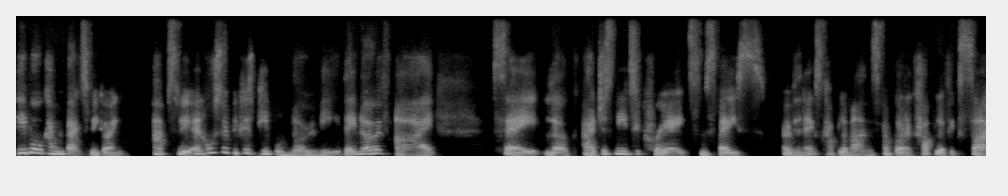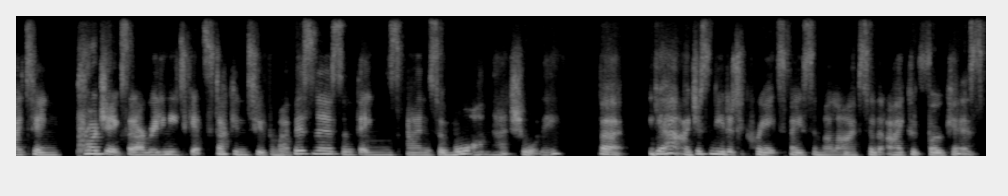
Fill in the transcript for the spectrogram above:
people were coming back to me going, absolutely. And also because people know me, they know if I say, look, I just need to create some space over the next couple of months. I've got a couple of exciting projects that I really need to get stuck into for my business and things. And so more on that shortly. But yeah, I just needed to create space in my life so that I could focus.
